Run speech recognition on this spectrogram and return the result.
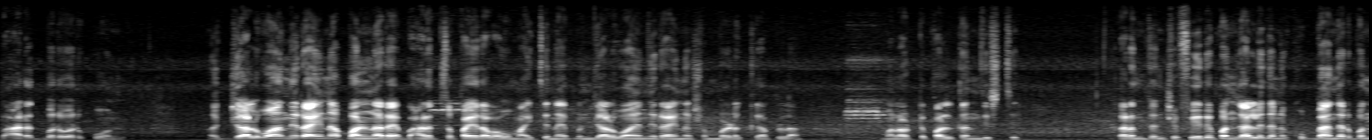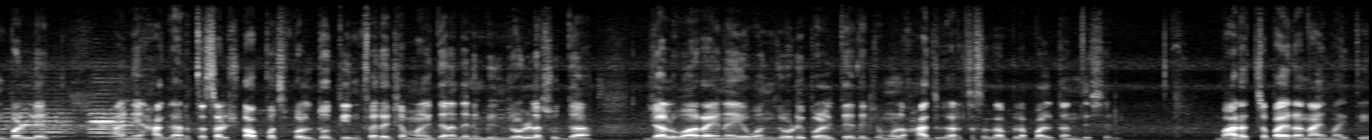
भारतबरोबर कोण? जलवा आणि रायना पाळणार आहे. भारतचा पायरा भाऊ माहिती नाही पण जलवा आणि रायना शंभर टक्के आपला मला वाटतं पलतन दिसतील. कारण त्यांचे फेरे पण झालेत आणि खूप बॅनर पण पडलेत. आणि हा घरचा साल टॉपच पळतो. तीन फेऱ्याच्या मैदानात आणि बिनजोडला सुद्धा जलवा रायना एवन जोडी पळते. त्याच्यामुळे हाच घरचा साल आपला पळताना दिसेल. भारतचा पायरा नाही माहिती.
